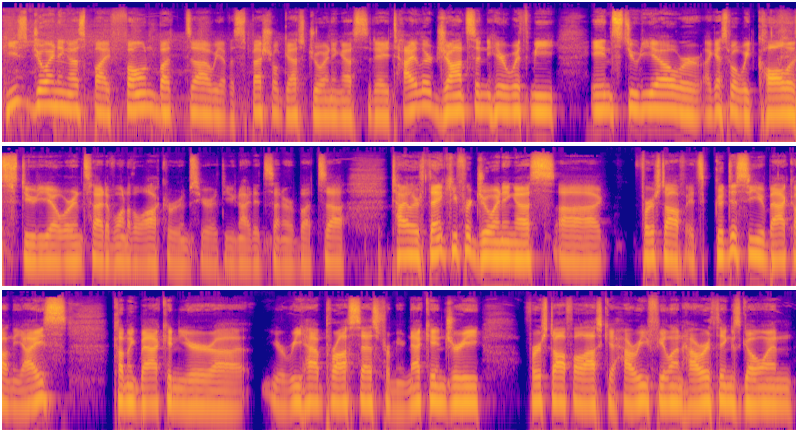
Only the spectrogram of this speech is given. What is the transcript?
He's joining us by phone, but uh, we have a special guest joining us today. Tyler Johnson here with me in studio, or I guess what we'd call a studio. We're inside of one of the locker rooms here at the United Center. But uh, Tyler, thank you for joining us. Uh, first off, it's good to see you back on the ice, coming back in your uh, your rehab process from your neck injury. First off, I'll ask you, how are you feeling? How are things going?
